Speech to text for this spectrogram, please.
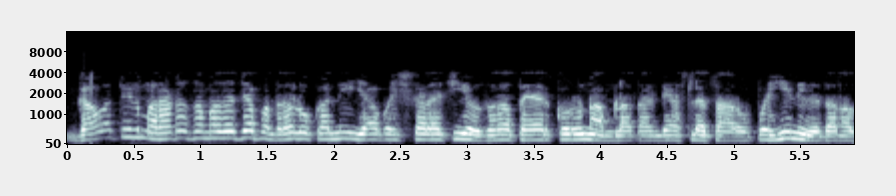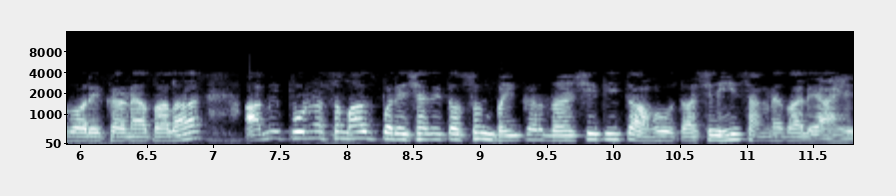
गावातील मराठा समाजाच्या पंधरा लोकांनी या बहिष्काराची योजना तयार करून अंमलात आणली असल्याचा आरोपही निवेदनाद्वारे करण्यात आला. आम्ही पूर्ण समाज परेशानीत असून भयंकर दहशतीत आहोत असेही सांगण्यात आले आहे.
